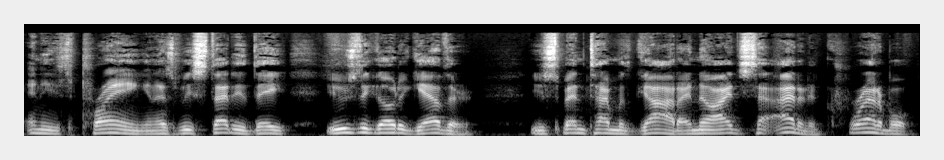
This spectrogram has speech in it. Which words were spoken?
and he's praying. And as we studied, they usually go together. You spend time with God. I know I just, I had an incredible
